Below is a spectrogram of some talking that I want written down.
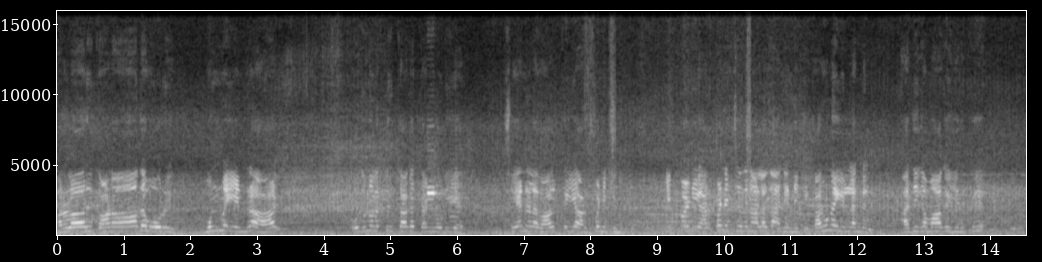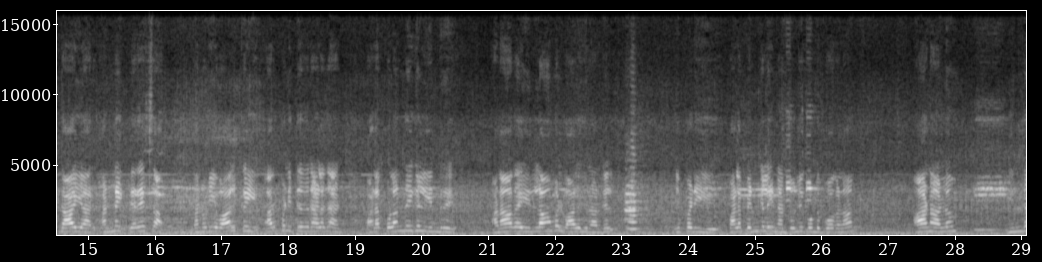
வரலாறு காணாத ஒரு உண்மை என்றால் பொதுநலத்திற்காக தன்னுடைய சுயநல வாழ்க்கையை அர்ப்பணிக்கணும். இப்படி அர்ப்பணித்ததுனால தான் இன்னைக்கு கருணை இல்லங்கள் அதிகமாக இருக்கு. தாயார் அன்னை தெரேசா தன்னுடைய வாழ்க்கை அர்ப்பணித்ததுனால தான் பல குழந்தைகள் இன்று அனாதை இல்லாமல் வாழுகிறார்கள். இப்படி பல பெண்களை நான் சொல்லி கொண்டு போகலாம். ஆனாலும் இந்த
